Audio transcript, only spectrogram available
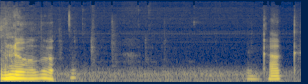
Bu ne oğlum? Kalk.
